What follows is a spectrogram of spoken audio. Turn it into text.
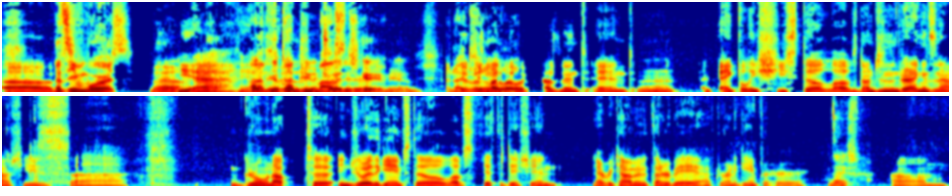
um, That's even worse. Yeah. yeah, yeah. Hope, I'm you, the hope you enjoy this game. Yeah. And I It was my little cousin, and hmm and thankfully she still loves Dungeons and Dragons now. She's uh, grown up to enjoy the game still, loves fifth edition. Every time I'm in Thunder Bay, I have to run a game for her. Nice. Um,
